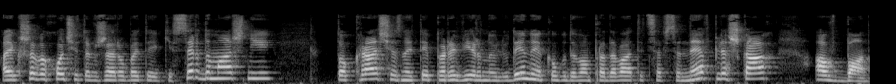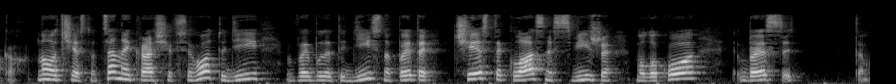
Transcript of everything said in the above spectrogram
А якщо ви хочете вже робити якийсь сир домашній, то краще знайти перевірену людину, яка буде вам продавати це все не в пляшках, а в банках. Ну, от чесно, це найкраще всього. Тоді ви будете дійсно пити чисте, класне, свіже молоко без там,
